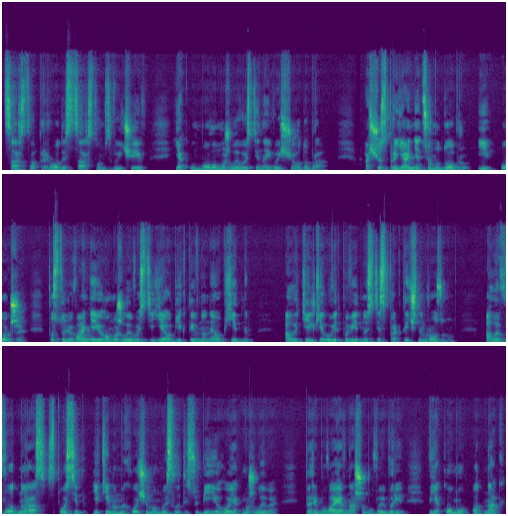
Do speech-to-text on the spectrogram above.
царства природи з царством звичаїв, як умову можливості найвищого добра. А що сприяння цьому добру і, отже, постулювання його можливості є об'єктивно необхідним, але тільки у відповідності з практичним розумом. Але воднораз спосіб, яким ми хочемо мислити собі його як можливе, перебуває в нашому виборі, в якому, однак,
